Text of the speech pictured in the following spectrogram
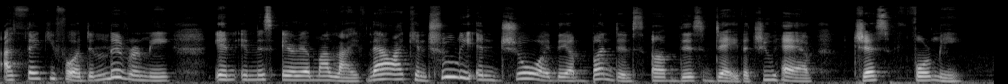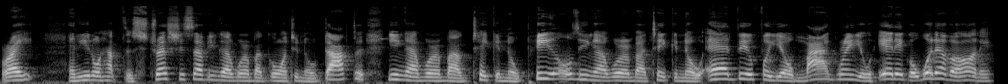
I thank you for delivering me in, in this area of my life. Now I can truly enjoy the abundance of this day that you have just for me right? And you don't have to stress yourself. You ain't got to worry about going to no doctor. You ain't got to worry about taking no pills. You ain't got to worry about taking no Advil for your migraine, your headache, or whatever, honey.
